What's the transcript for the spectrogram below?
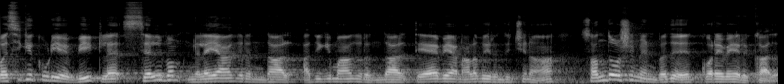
வசிக்கக்கூடிய வீட்டில் செல்வம் நிலையாக இருந்தால் அதிகமாக இருந்தால் தேவையான அளவு இருந்துச்சுன்னா சந்தோஷம் என்பது குறைவே இருக்காது.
